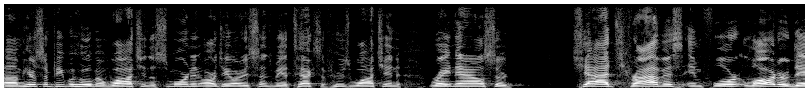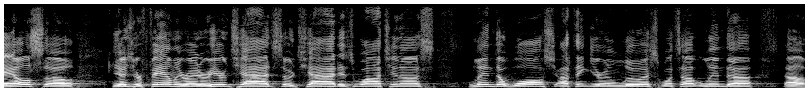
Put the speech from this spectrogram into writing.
Um, here's some people who have been watching this morning. RJ already sends me a text of who's watching right now. So, Chad Travis in Fort Lauderdale. So, here's your family right over here, Chad. So, Chad is watching us. Linda Walsh, I think you're in Lewes. What's up, Linda? Uh,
